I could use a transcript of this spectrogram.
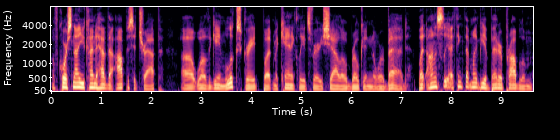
Of course, now you kind of have the opposite trap. Uh, well, the game looks great, but mechanically it's very shallow, broken, or bad. But honestly, I think that might be a better problem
